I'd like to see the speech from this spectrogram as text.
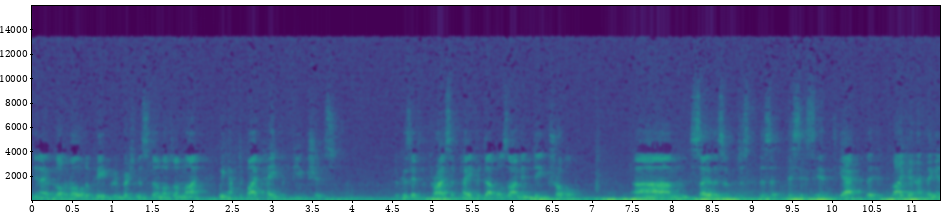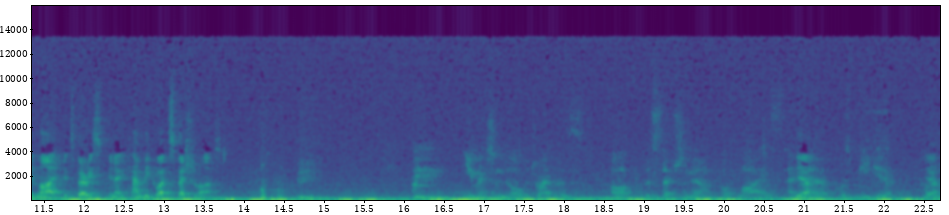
you know a lot of older people in Britain are still not online. We have to buy paper futures because if the price of paper doubles, I'm in deep trouble. Um, so there's a, just there's a, this is it, yeah like anything in life, it's very you know it can be quite specialised. Um, you mentioned all the drivers of perception of lies and Yeah. uh, of course media Yeah.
